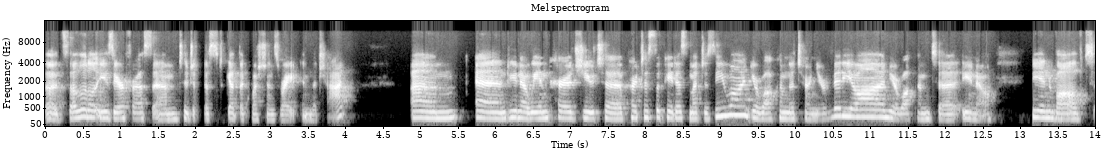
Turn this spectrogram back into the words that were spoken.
So it's a little easier for us um, to just get the questions right in the chat. Um, and, you know, we encourage you to participate as much as you want. You're welcome to turn your video on. You're welcome to, you know, be involved,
